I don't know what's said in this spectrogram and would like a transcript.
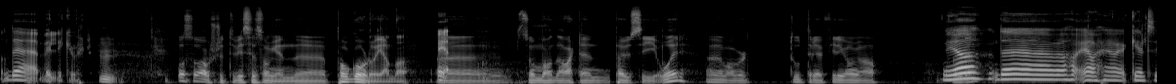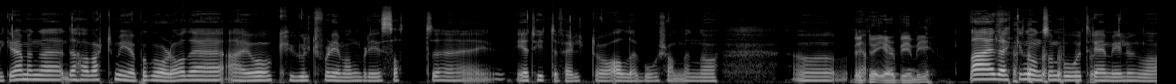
Og det er veldig kult. Og så avslutter vi sesongen eh, på Gålå igjen, da. Ja. Eh, som hadde vært en pause i år. Eh, Det var vel to, tre, fire ganger. Ja, det, ja, jeg er ikke helt sikker, men eh, det har vært mye på Gålå, og det er jo kult fordi man blir satt eh, i et hyttefelt, og alle bor sammen. og, og Det er ja. ikke noe Airbnb. Nei, det er ikke noen som bor tre mil unna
